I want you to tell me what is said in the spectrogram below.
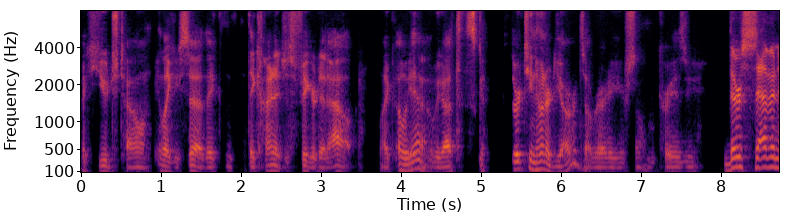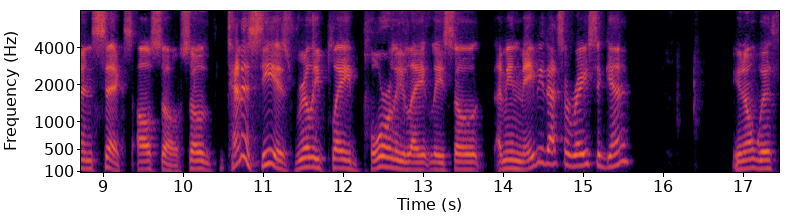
a huge talent. Like you said, they they kind of just figured it out. Like, oh yeah, we got this guy, thirteen hundred yards already, or something crazy. They're seven and six also. So Tennessee has really played poorly lately. So, I mean, maybe that's a race again, you know, with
